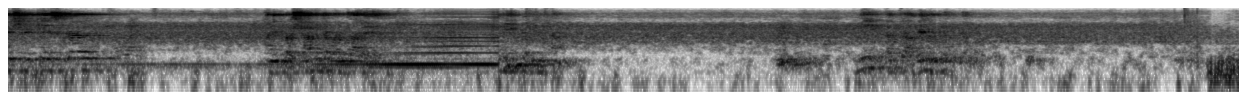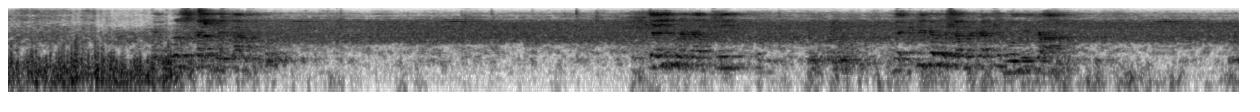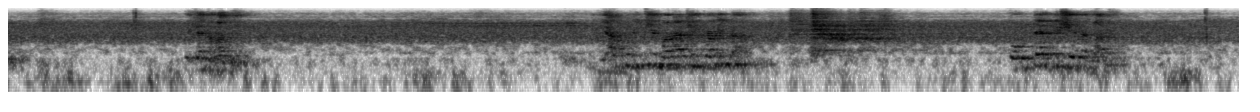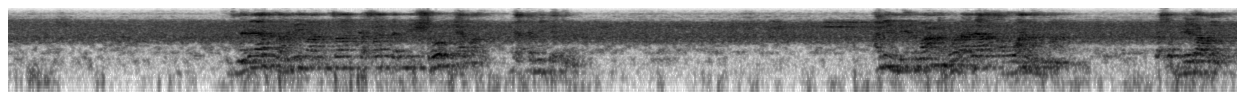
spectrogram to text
श्री केसकर आणि प्रशांत बंजारे नव्या जाणीवांचा कसा त्यांनी शोध घ्यावा या कवितेतून. आणि निर्माण होणाऱ्या आव्हानांना कसं भिडावं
